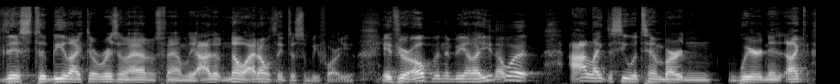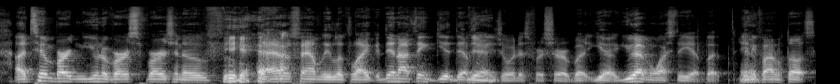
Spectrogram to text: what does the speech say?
this to be like the original Addams family, I don't know. I don't think this will be for you. If you're open to being like, you know what, I like to see what Tim Burton weirdness, like a Tim Burton universe version of Yeah. the Addams family look like, then I think you'd definitely Yeah. enjoy this for sure. But yeah, you haven't watched it yet. But any Yeah. final thoughts?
